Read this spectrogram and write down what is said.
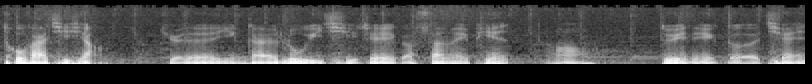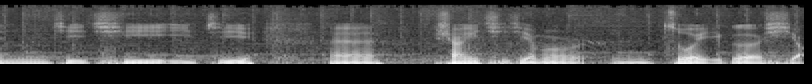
突发奇想，觉得应该录一期这个番外篇啊，对那个前几期以及。呃，上一期节目，嗯，做一个小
